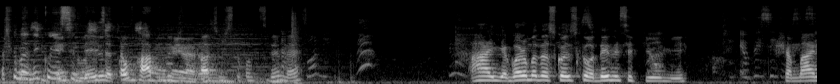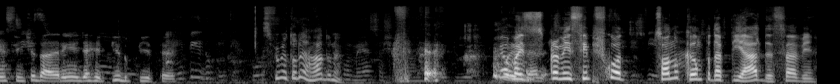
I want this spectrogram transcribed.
Acho que não é nem Coincidência, é tão rápido de Homem-Aranha. fácil disso acontecer, né? E agora uma das coisas que eu odeio nesse filme. Chamarem sentido da aranha de arrepio do Peter. Esse filme é todo errado, né? Não, mas é. isso pra mim sempre ficou só no campo da piada, sabe?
